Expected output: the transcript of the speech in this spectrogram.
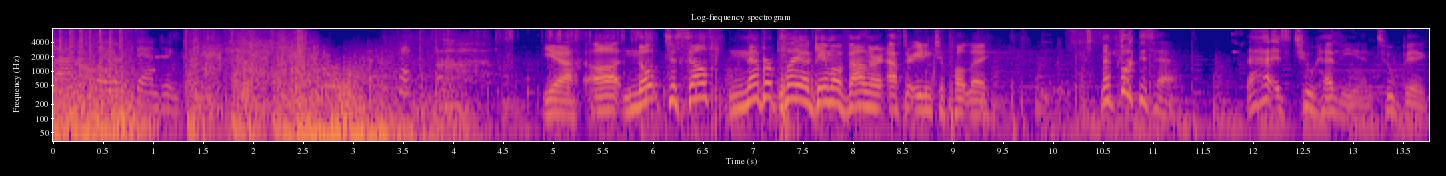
Last player standing. Yeah. Uh, note to self: never play a game of Valorant after eating Chipotle. Man, fuck this hat. That hat is too heavy and too big.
